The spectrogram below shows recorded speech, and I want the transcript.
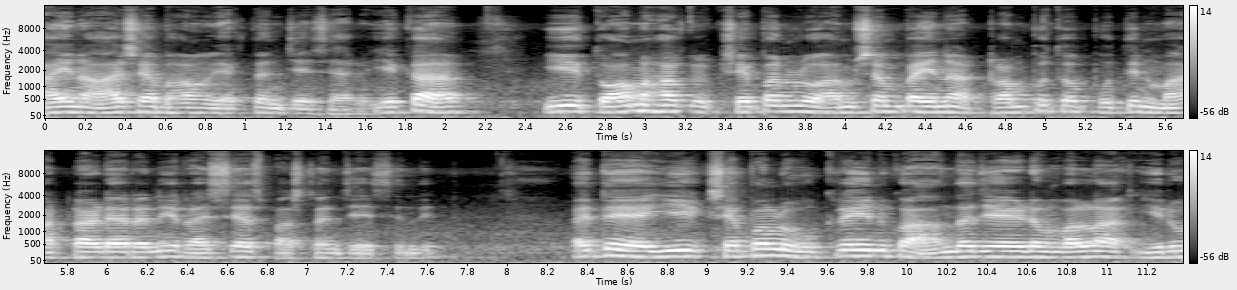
ఆయన ఆశాభావం వ్యక్తం చేశారు. ఇక ఈ తోమహక్ క్షిపణులు అంశంపైన ట్రంప్తో పుతిన్ మాట్లాడారని రష్యా స్పష్టం చేసింది. అయితే ఈ క్షిపణులు ఉక్రెయిన్కు అందజేయడం వల్ల ఇరు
